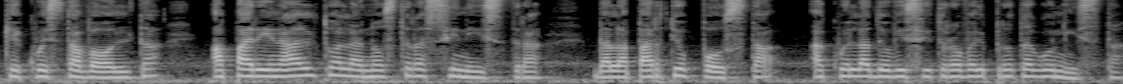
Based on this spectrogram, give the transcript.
che questa volta appare in alto alla nostra sinistra, dalla parte opposta a quella dove si trova il protagonista.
